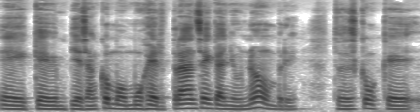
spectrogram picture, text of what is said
eh, que empiezan como mujer trans engañó a un hombre. Entonces como que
